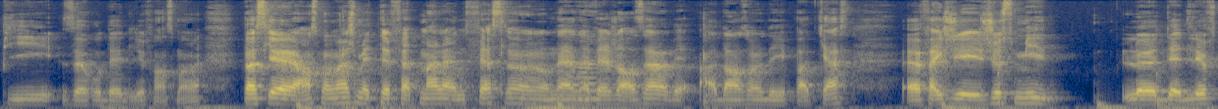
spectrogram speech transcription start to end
puis 0 deadlift en ce moment. Parce que en ce moment, je m'étais fait mal à une fesse, là. On en Ouais. avait jasé avec- dans un des podcasts. Euh, fait que j'ai juste mis le deadlift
